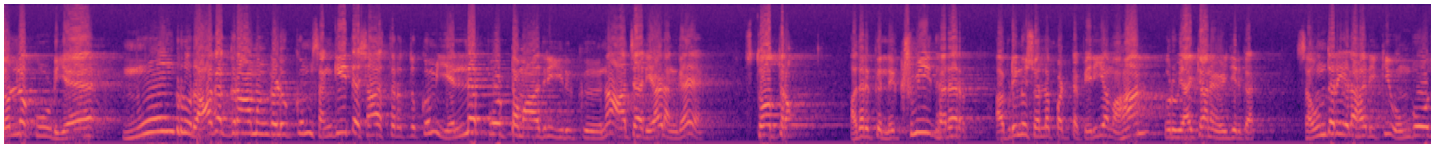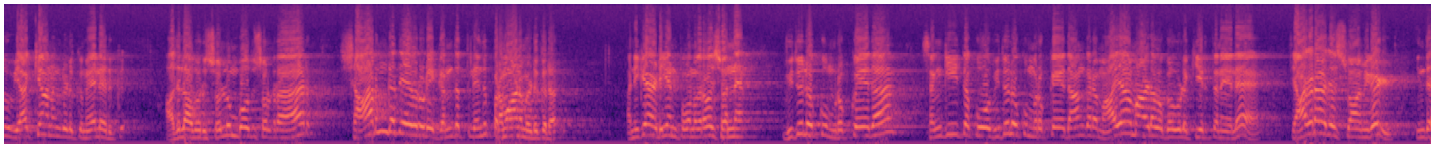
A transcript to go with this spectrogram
சொல்லக்கூடிய மூன்று ராக கிராமங்களுக்கும் சங்கீத சாஸ்திரத்துக்கும் எல்லை போட்ட மாதிரி இருக்குன்னு ஆச்சாரியால் அங்க ஸ்தோத்திரம். அதற்கு லக்ஷ்மிதரர் அப்படின்னு சொல்லப்பட்ட பெரிய மகான் ஒரு வியாக்கியானம் எழுதியிருக்கார். சௌந்தரிய லஹரிக்கு ஒன்பது வியாக்கியானங்களுக்கு மேல இருக்கு. அதுல அவர் சொல்லும் போது சொல்றார் சார்ந்த தேவருடைய கந்தத்திலேருந்து பிரமாணம் எடுக்கிறார். அன்னைக்கே அடியன் போன தடவை சொன்னேன் விதுலக்கும் ரொக்கேதா சங்கீதக்கோ விதுலக்கும் ரொக்கேதாங்கிற மாயா மாடவ கவுள கீர்த்தனையில தியாகராஜ சுவாமிகள் இந்த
